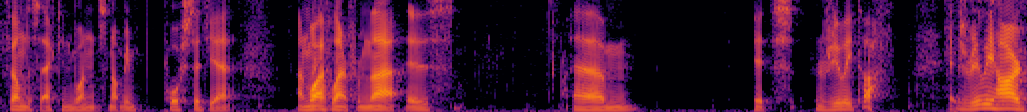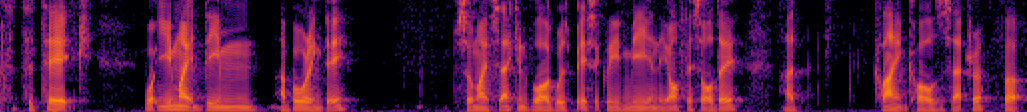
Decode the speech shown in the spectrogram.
filmed the second one. It's not been posted yet, and what I've learned from that is, um, it's really tough. It's really hard to, take what you might deem a boring day so my second vlog was basically me in the office all day. I had client calls, etc. But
